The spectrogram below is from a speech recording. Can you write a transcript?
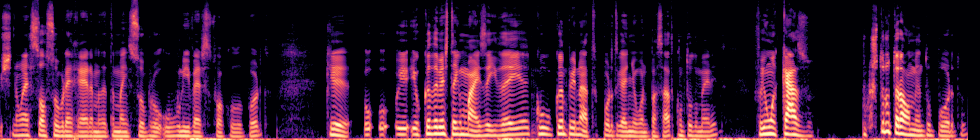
isto não é só sobre Herrera, mas é também sobre o universo do Futebol do Porto que eu cada vez tenho mais a ideia que o campeonato que o Porto ganhou ano passado, com todo o mérito, foi um acaso. Porque estruturalmente o Porto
